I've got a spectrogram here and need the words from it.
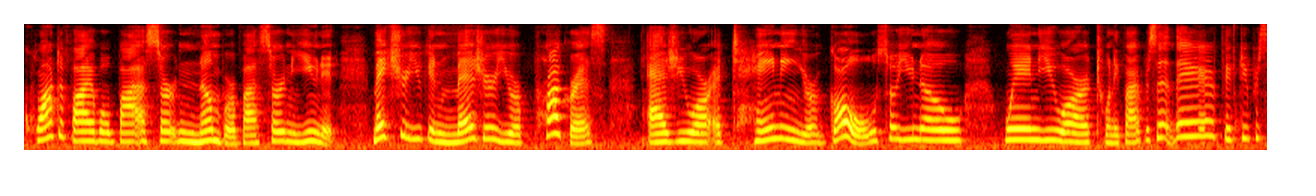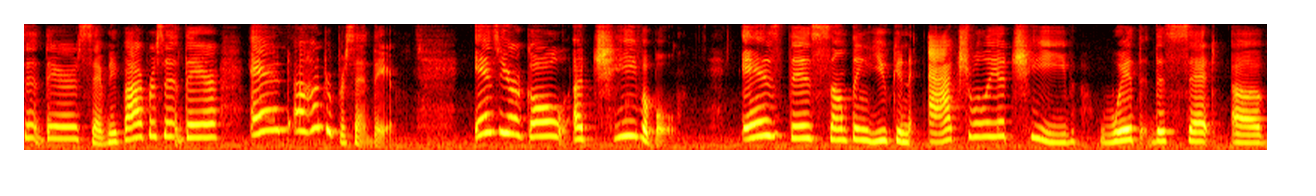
quantifiable by a certain number, by a certain unit? Make sure you can measure your progress as you are attaining your goal so you know when you are 25% there, 50% there, 75% there, and 100% there. Is your goal achievable? Is this something you can actually achieve with the set of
